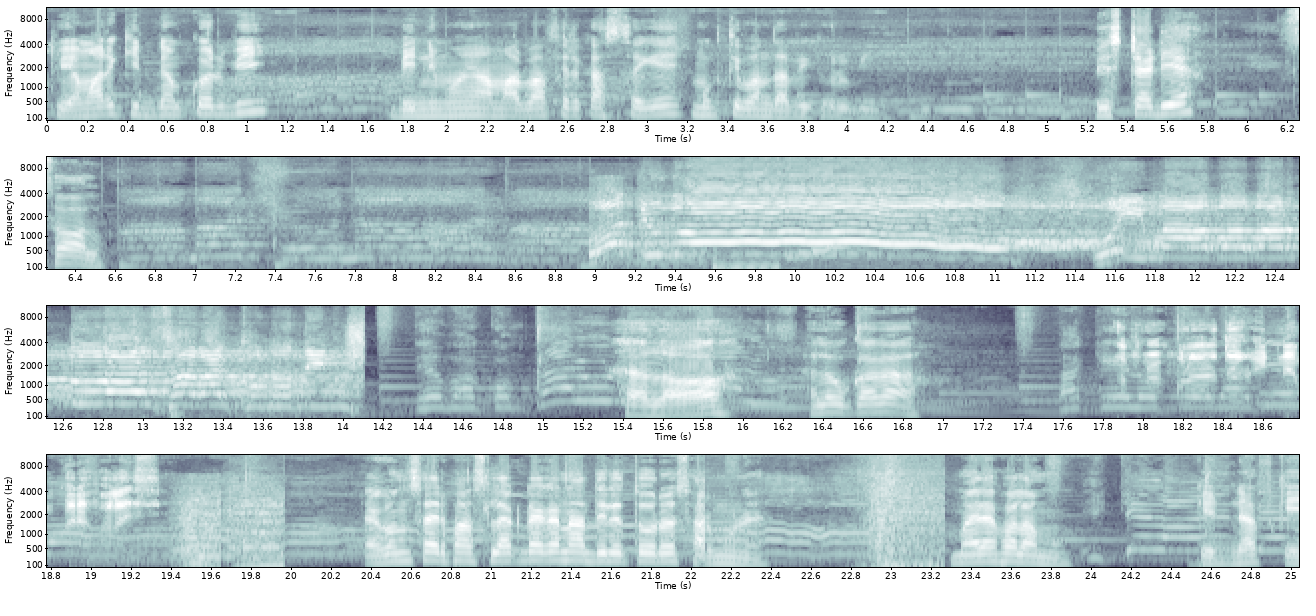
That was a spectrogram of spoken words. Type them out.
তুই আমার কিডন্যাপ করবি বিনিময়ে আমার বাপের কাছ থেকে মুক্তিপণ দাবি করবি। স্টাডিয়া চল। ওই মা বাবার হ্যালো হ্যালো কাকা। এখন চার পাঁচ লাখ টাকা না দিলে তোর সারমুনে মাইরা ফেলামু। কিডন্যাপ কি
